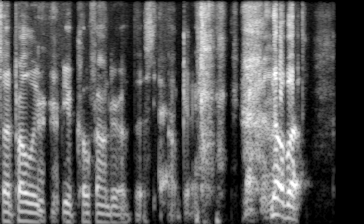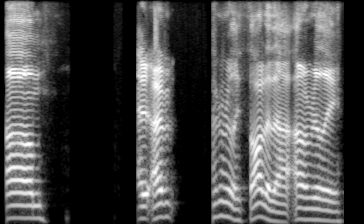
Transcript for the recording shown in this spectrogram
So I'd probably Mhm. be a co-founder of this. I'm kidding. No, but um, I I've I haven't really thought of that. I don't really.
